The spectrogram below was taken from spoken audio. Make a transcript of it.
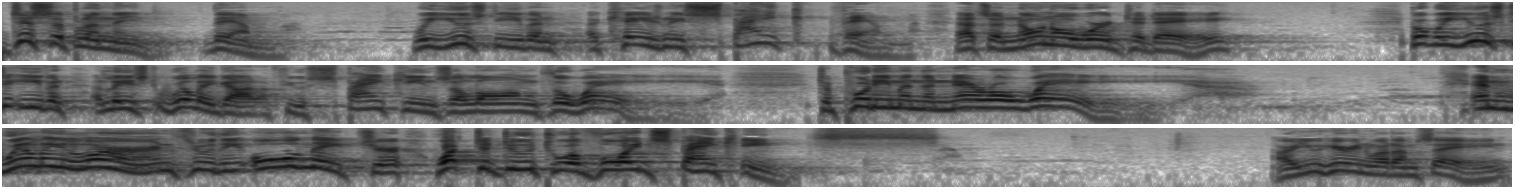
disciplining them. We used to even occasionally spank them that's a no no word today. But we used to even, at least Willie got a few spankings along the way to put him in the narrow way. And Willie learned through the old nature what to do to avoid spankings. Are you hearing what I'm saying?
